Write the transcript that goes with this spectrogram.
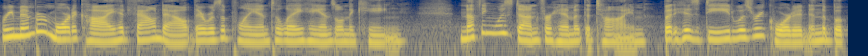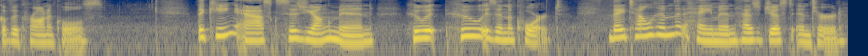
Remember, Mordecai had found out there was a plan to lay hands on the king. Nothing was done for him at the time, but his deed was recorded in the book of the Chronicles. The king asks his young men who, who is in the court. They tell him that Haman has just entered.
